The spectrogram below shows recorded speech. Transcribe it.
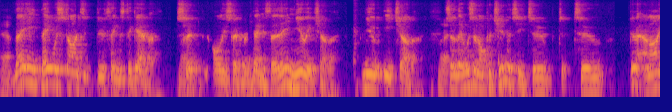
yeah. they they were starting to do things together. Slip, right. Ollie Slipper and Dennis. So they knew each other, knew each other. Right. So there was an opportunity to, to, to do it. And I,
